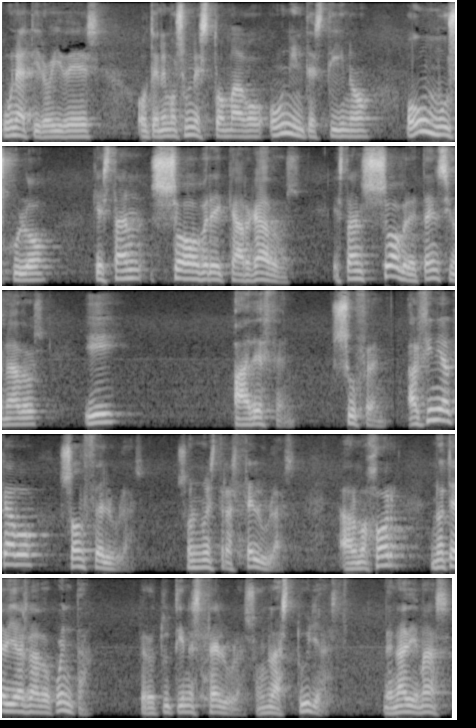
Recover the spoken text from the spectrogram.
una tiroides, o tenemos un estómago, un intestino o un músculo que están sobrecargados, están sobretensionados y padecen, sufren. Al fin y al cabo son células, son nuestras células. A lo mejor no te habías dado cuenta, pero tú tienes células, son las tuyas, de nadie más.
